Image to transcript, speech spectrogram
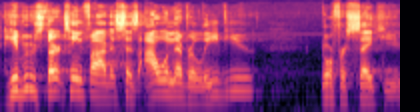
Hebrews 13, 5, it says, I will never leave you nor forsake you.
